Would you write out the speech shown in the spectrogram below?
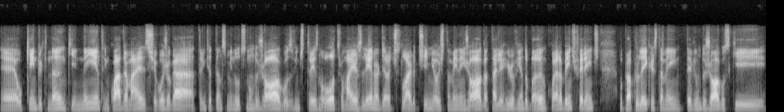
é, o Kendrick Nunn, que nem entra em quadra mais, chegou a jogar 30 e tantos minutos num dos jogos, 23 no outro. O Myers Leonard era titular do time, hoje também nem joga. Tyler Hero vinha do banco, era bem diferente. O próprio Lakers também teve um dos jogos que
